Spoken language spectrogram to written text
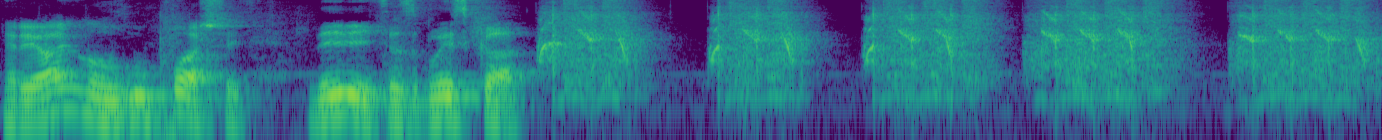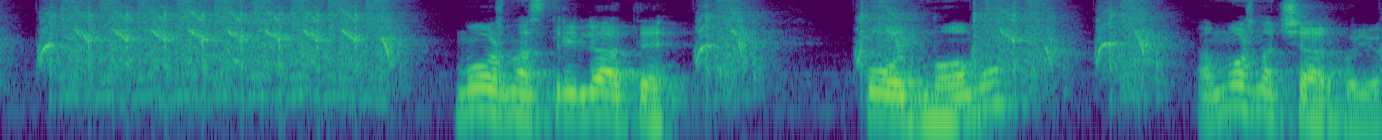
Реально лупашить. Дивіться, зблизька. Можна стріляти по одному, а можна чергою.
